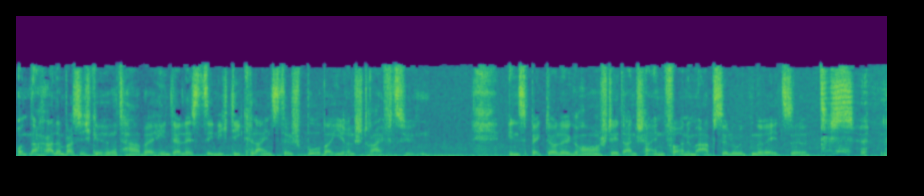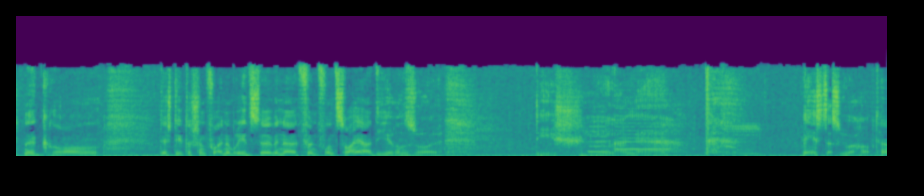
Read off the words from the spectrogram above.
Und nach allem, was ich gehört habe, hinterlässt sie nicht die kleinste Spur bei ihren Streifzügen. Inspektor Legrand steht anscheinend vor einem absoluten Rätsel. Le Grand. Der steht doch schon vor einem Rätsel, wenn er fünf und zwei addieren soll. Die Schlange. Wer ist das überhaupt, hä?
